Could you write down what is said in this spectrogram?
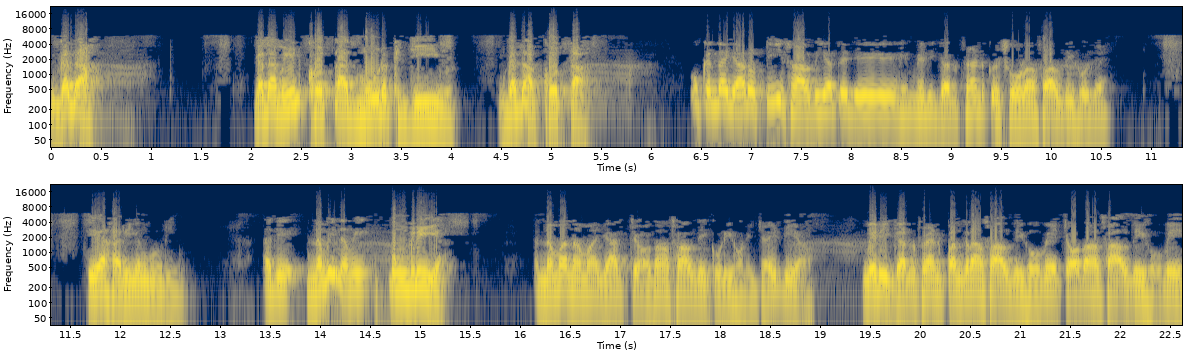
ਗਧਾ ਗਧਾ ਮੀਨ ਖੋਤਾ ਮੂਰਖ ਜੀਵ ਗਧਾ ਖੋਤਾ ਉਹ ਕਹਿੰਦਾ, ਯਾਰ, ਉਹ 30 ਸਾਲ ਦੀ ਆ ਤੇ ਜੇ ਮੇਰੀ ਗਰਲਫ੍ਰੈਂਡ ਕੋਈ 16 ਸਾਲ ਦੀ ਹੋ ਜਾਏ, ਇਹ ਆ ਹਰੀ ਅੰਗੂਰੀ। ਅਜੇ ਨਵੀਂ ਨਵੀਂ ਪੁੰਗਰੀ ਆ। ਨਵਾਂ ਨਵਾਂ, ਯਾਰ 14 ਸਾਲ ਦੀ ਕੁੜੀ ਹੋਣੀ ਚਾਹੀਦੀ ਆ। ਮੇਰੀ ਗਰਲਫ੍ਰੈਂਡ 15 ਸਾਲ ਦੀ ਹੋਵੇ 14 ਸਾਲ ਦੀ ਹੋਵੇ,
